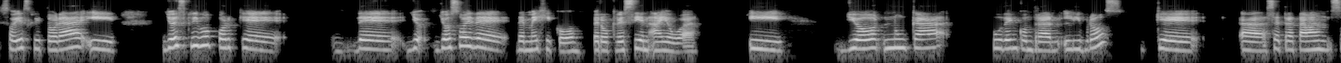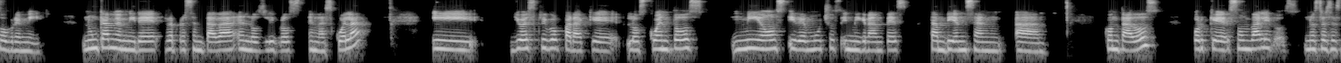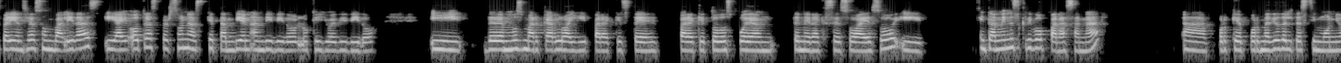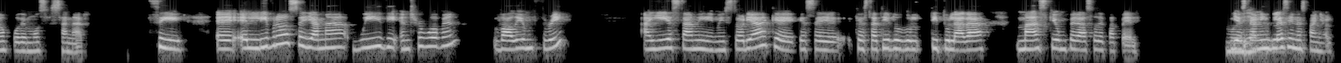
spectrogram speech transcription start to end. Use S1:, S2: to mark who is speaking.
S1: soy escritora y yo escribo porque de, yo, yo soy de, de México, pero crecí en Iowa y yo nunca pude encontrar libros que ah, se trataban sobre mí. Nunca me miré representada en los libros en la escuela y yo escribo para que los cuentos míos y de muchos inmigrantes también sean ah, contados porque son válidos, nuestras experiencias son válidas y hay otras personas que también han vivido lo que yo he vivido y debemos marcarlo allí para que esté, para que todos puedan tener acceso a eso y, también escribo para sanar, ah, porque por medio del testimonio podemos sanar. Sí, eh, el libro se llama We the Interwoven, Volume 3 Allí está mi, historia que, se, está titulada Más que un pedazo de papel. y está en inglés y en español.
